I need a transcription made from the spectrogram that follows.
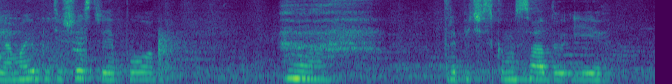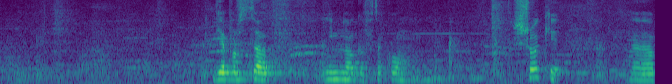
Друзья, мое путешествие по э, тропическому саду и я просто немного в таком шоке э,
